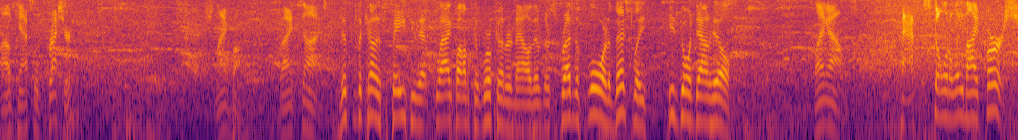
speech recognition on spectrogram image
Wildcats will pressure. Schlagbaum, right side. This is the kind of spacing that Schlagbaum can work under now. They're, they're spreading the floor, and eventually he's going downhill. Langhouse. Pass stolen away by Firsch.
